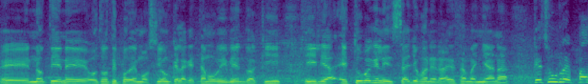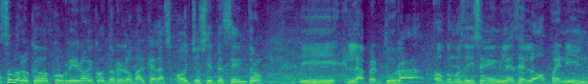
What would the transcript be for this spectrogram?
eh, no tiene otro tipo de emoción que la que estamos viviendo aquí. Ilia, estuve en el ensayo general esta mañana, que es un repaso de lo que va a ocurrir hoy cuando el reloj marca las 8, 7 centro. Y la apertura, o como se dice en inglés, el opening,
